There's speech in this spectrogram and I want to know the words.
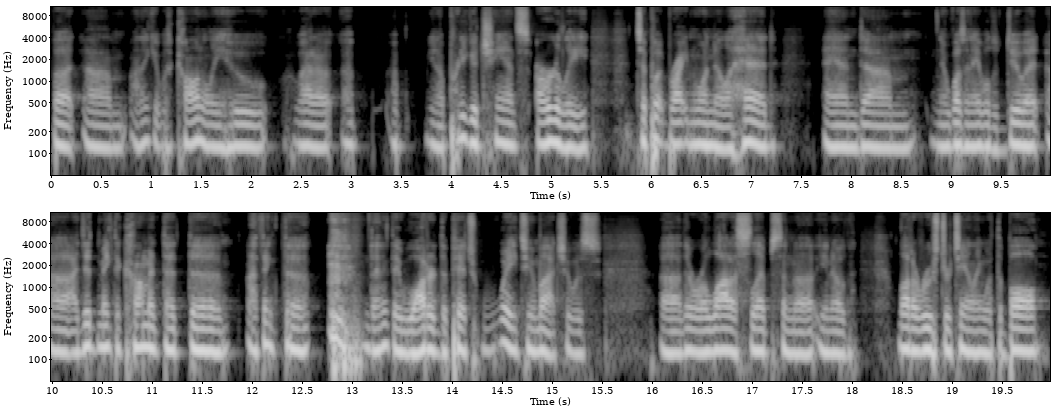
but um, I think it was Connolly who who had a, a, a, you know pretty good chance early to put Brighton one 0 ahead, and um, it wasn't able to do it. Uh, I did make the comment that the I think the I think they watered the pitch way too much. It was uh, there were a lot of slips and uh, you know a lot of rooster tailing with the ball.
